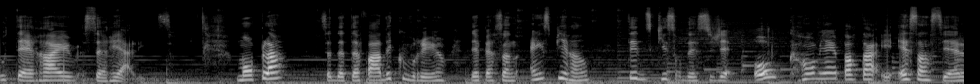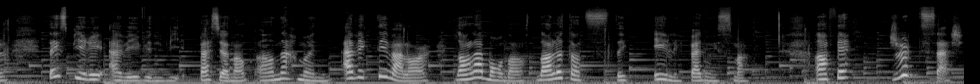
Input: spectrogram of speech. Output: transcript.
où tes rêves se réalisent. Mon plan, c'est de te faire découvrir des personnes inspirantes t'éduquer sur des sujets ô combien importants et essentiels, t'inspirer à vivre une vie passionnante en harmonie avec tes valeurs, dans l'abondance, dans l'authenticité et l'épanouissement. En fait, je veux que tu saches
